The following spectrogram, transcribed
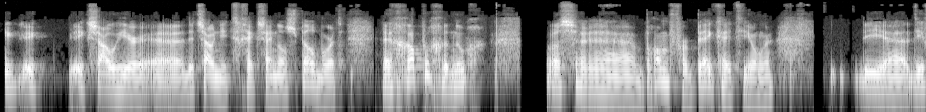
Ik, ik, ik zou hier. Uh, dit zou niet gek zijn als spelbord. En grappig genoeg was er Bram Verbeek, heet die jongen. Die, die,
